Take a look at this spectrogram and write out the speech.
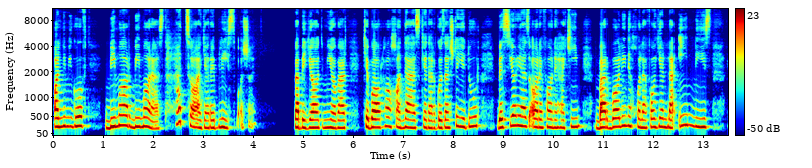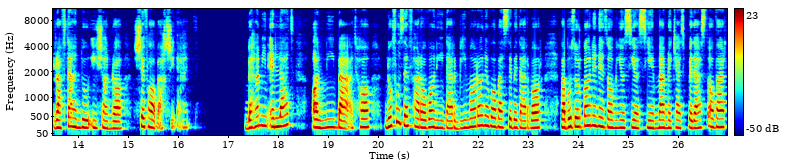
آنی می گفت بیمار بیمار است حتی اگر ابلیس باشد. و به یاد می آورد که بارها خوانده است که در گذشته دور بسیاری از عارفان حکیم بر بالین خلفای لعیم نیز رفتند و ایشان را شفا بخشیدند. به همین علت آلنی بعدها نفوذ فراوانی در بیماران وابسته به دربار و بزرگان نظامی و سیاسی مملکت به دست آورد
